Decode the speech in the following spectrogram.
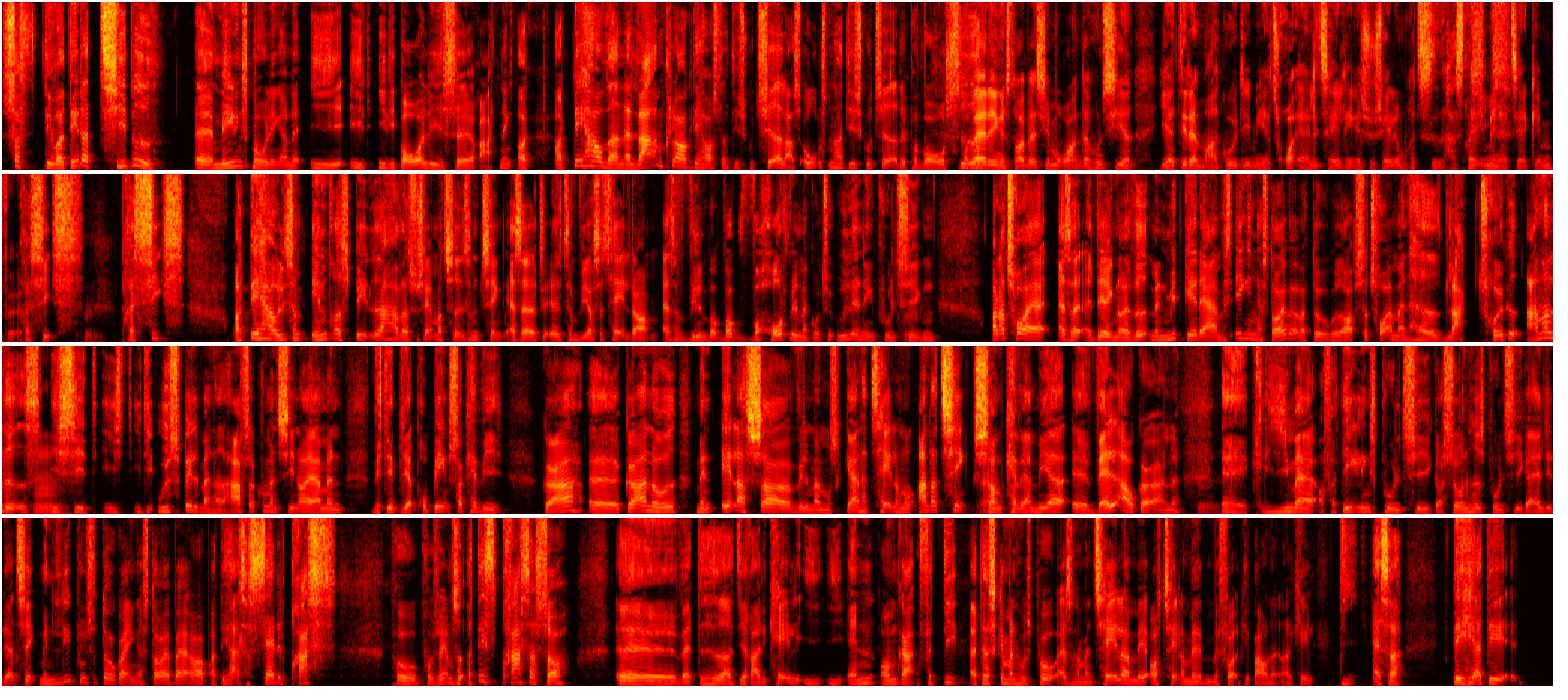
Så det var det, der tippede øh, meningsmålingerne i, i, i de borgerlige øh, retning. Og, og det har jo været en alarmklokke, det har også været diskuteret. Lars Olsen har diskuteret det på vores side. Og hvad er det, Inger Støjberg siger med Rwanda? Hun siger, ja, det er da en meget god idé, men jeg tror ærligt talt ikke, at Socialdemokratiet har stamina til at gennemføre det. Præcis. Mm. Præcis. Og det har jo ligesom ændret spillet. Der har været Socialdemokratiet ligesom tænkt, altså, som vi også har talt om, altså, vil, hvor, hvor, hvor hårdt vil man gå til udlændingepolitikken? Mm. Og der tror jeg, altså det er ikke noget, jeg ved, men mit gæt er, at hvis ikke Inger Støjberg var dukket op, så tror jeg, man havde lagt trykket anderledes mm. i, sit, i, i de udspil, man havde haft. Så kunne man sige, at ja, men hvis det bliver et problem, så kan vi gøre, øh, gøre noget, men ellers så vil man måske gerne have talt om nogle andre ting, ja. som kan være mere øh, valgafgørende. Mm. Øh, klima og fordelingspolitik og sundhedspolitik og alle de der ting. Men lige pludselig dukker Inger Støjberg op, og det har altså sat et pres på, på Socialdemokratiet, og det presser så øh, hvad det hedder, de radikale i, i anden omgang, fordi, at der skal man huske på, altså når man taler med, også taler med, med folk i baglandet radikale, de, altså, det her, det,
